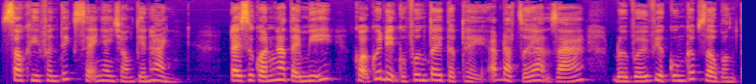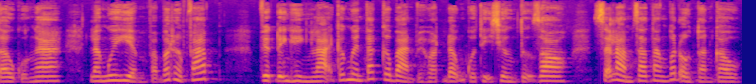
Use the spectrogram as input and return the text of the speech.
sau khi phân tích sẽ nhanh chóng tiến hành. Đại sứ quán Nga tại Mỹ gọi quyết định của phương Tây tập thể áp đặt giới hạn giá đối với việc cung cấp dầu bằng tàu của Nga là nguy hiểm và bất hợp pháp. Việc định hình lại các nguyên tắc cơ bản về hoạt động của thị trường tự do sẽ làm gia tăng bất ổn toàn cầu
